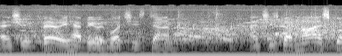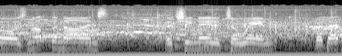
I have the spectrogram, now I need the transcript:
and she's very happy with what she's done. And she's got high scores, not the nines that she needed to win, but that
